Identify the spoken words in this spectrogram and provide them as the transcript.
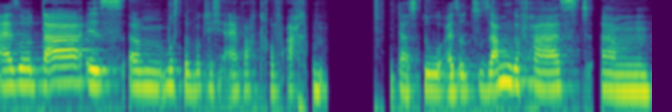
Also da ist, ähm, musst du wirklich einfach darauf achten, dass du also zusammengefasst ähm,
